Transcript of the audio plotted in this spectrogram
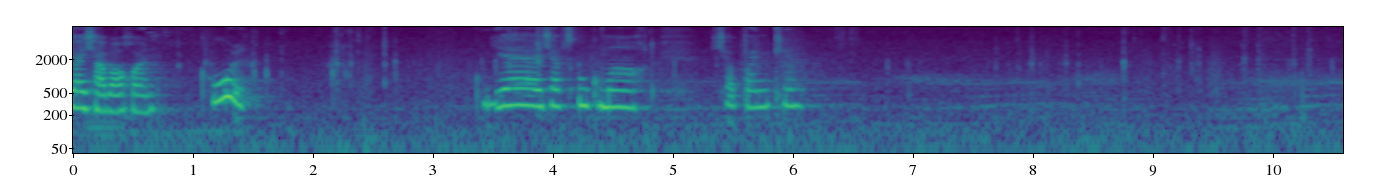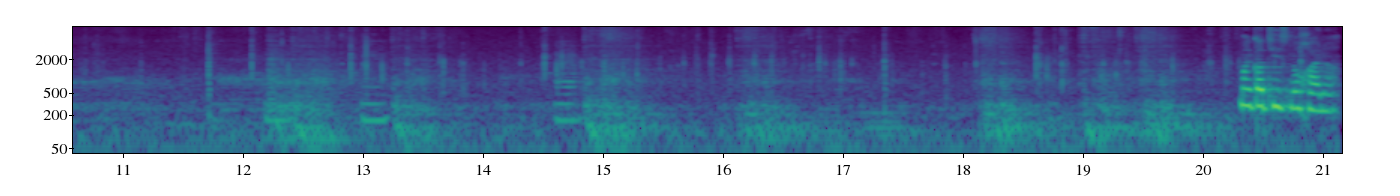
Ja, ich habe auch einen. Cool. Yeah, ich hab's gut gemacht. Ich habe einen Kind. Mein Gott, hier ist noch einer.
